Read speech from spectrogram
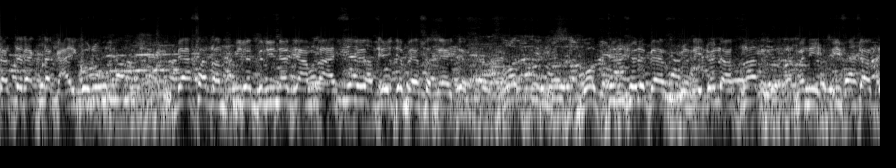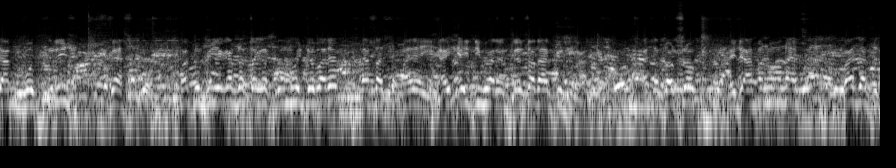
দাঁতের একটা গাই গরু। বেচা দাম ফিরে দিলি না যে আমরা আজকে এই যে বেচা নিয়ে আইতেন বত্রিশ হলে বেচবেন এই হলে আপনার মানে ইচ্ছা যে আমি বত্রিশ বেচবো হয়তো দুই এক হাজার টাকা কম হইতে পারে বেচার সময় এই এই- ডিফারেন্স এছাড়া আর কিছু না। আচ্ছা দর্শক এই যে আপনার মনে হয় কয় দাঁতের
